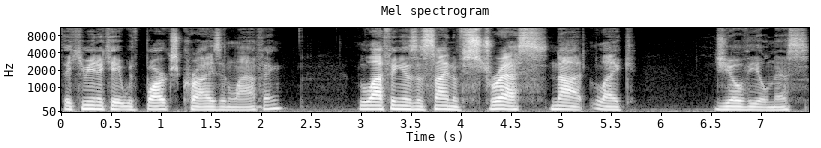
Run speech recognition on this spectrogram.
They communicate with barks, cries, and laughing. Laughing is a sign of stress, not like jovialness.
